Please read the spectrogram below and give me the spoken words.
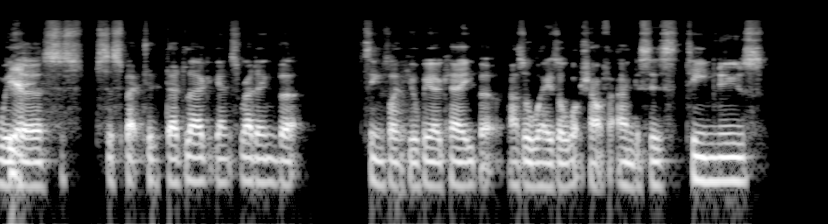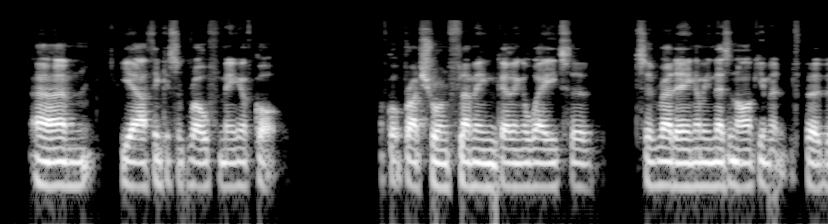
with Yeah. a sus suspected dead leg against Reading, but seems like he'll be okay. But as always, I'll watch out for Angus's team news. Um, yeah, I think it's a roll for me. I've got I've got Bradshaw and Fleming going away to to Reading. I mean, there's an argument for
